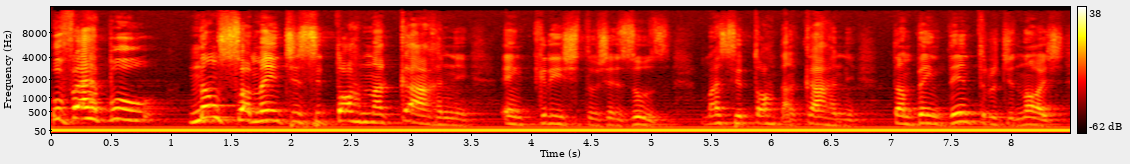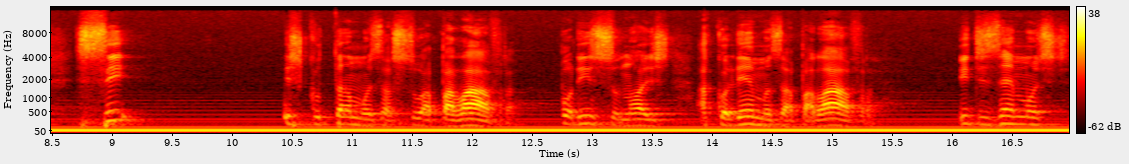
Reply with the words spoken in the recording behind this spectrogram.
O Verbo não somente se torna carne em Cristo Jesus, mas se torna carne também dentro de nós, se escutamos a Sua palavra. Por isso nós acolhemos a palavra e dizemos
